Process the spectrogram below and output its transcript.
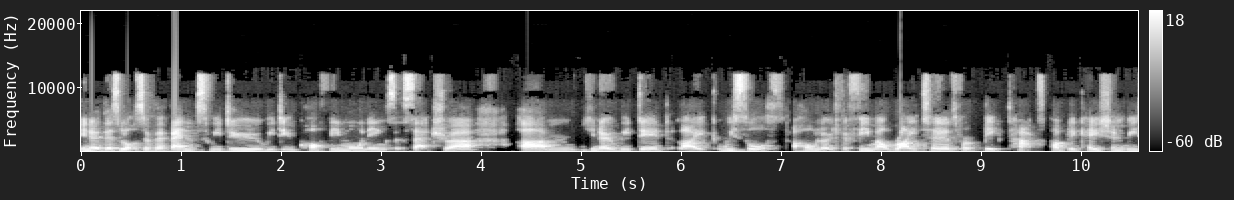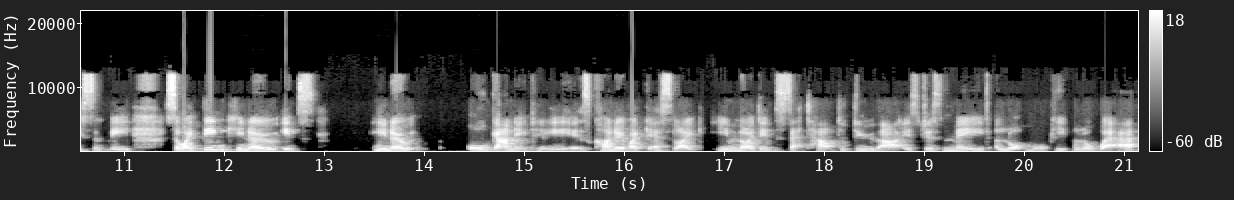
you know, there's lots of events we do. We do coffee mornings, etc. Um, you know, we did like we sourced a whole load of female writers for a big tax publication recently. So I think, you know, it's you know, organically it's kind of i guess like even though i didn't set out to do that it's just made a lot more people aware.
